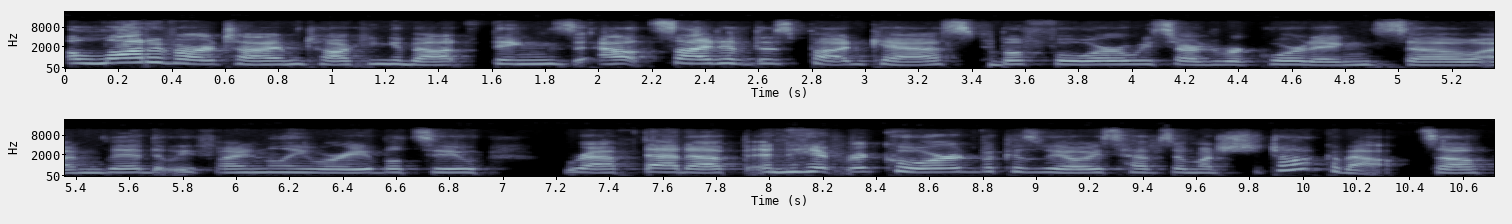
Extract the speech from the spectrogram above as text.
a lot of our time talking about things outside of this podcast before we started recording. So I'm glad that we finally were able to wrap that up and hit record because we always have so much to talk about. So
